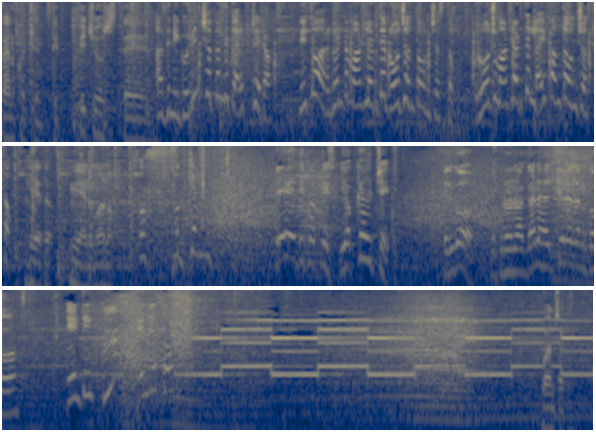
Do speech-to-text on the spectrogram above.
కానీ కొంచెం తిప్పి చూస్తే. అది నీ గురించి చెప్పింది కరెక్టేరా నీతో అరగంట మాట్లాడితే రోజంతా ఉంచేస్తావు. రోజు మాట్లాడితే లైఫ్ అంతా ఉంచేస్తావు. ఏదో మీ అనుమానం. ఉఫ్, it. ఏ దీపా ప్లీజ్ ఈ ఒక్క హెల్ప్ చేయి. ఇదిగో ఇప్పుడు నువ్వు నాకు కానీ హెల్ప్ చేయలేదనుకో. ఏంటి? హ్మ్? ఏం చేస్తావు? వన్ సెకండ్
